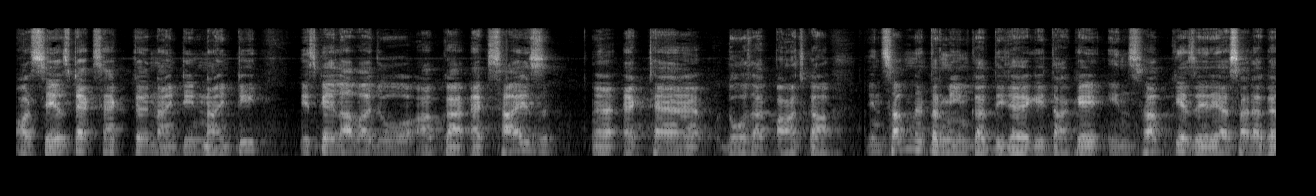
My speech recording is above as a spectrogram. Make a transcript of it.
और सेल्स टैक्स एक्ट 1990 इसके अलावा जो आपका एक्साइज एक्ट है 2005 का, इन सब में तरमीम कर दी जाएगी ताकि इन सब के जेर असर अगर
